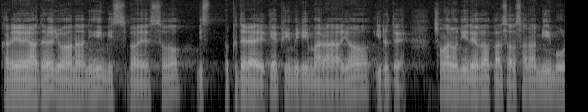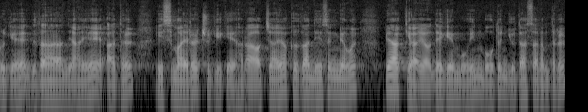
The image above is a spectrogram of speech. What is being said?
가레의 아들 요하난이 미스바에서 미스, 그데라에게 비밀이 말하여 이르되 청하노니 내가 가서 사람이 모르게 느다냐의 아들 이스마엘을 죽이게 하라. 어찌하여 그가 네 생명을 빼앗게 하여 내게 모인 모든 유다 사람들을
